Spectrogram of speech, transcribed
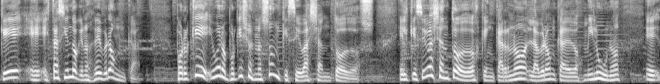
que eh, está haciendo que nos dé bronca. ¿Por qué? Y bueno, porque ellos no son que se vayan todos. El que se vayan todos, que encarnó la bronca de 2001, eh,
